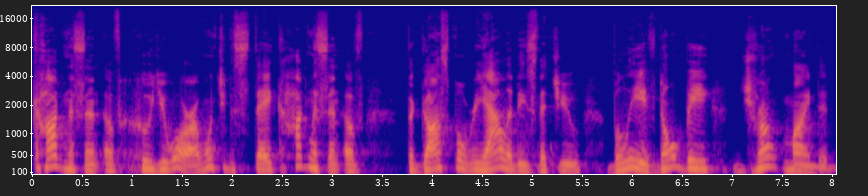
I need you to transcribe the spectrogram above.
cognizant of who you are. I want you to stay cognizant of the gospel realities that you believe. Don't be drunk minded.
